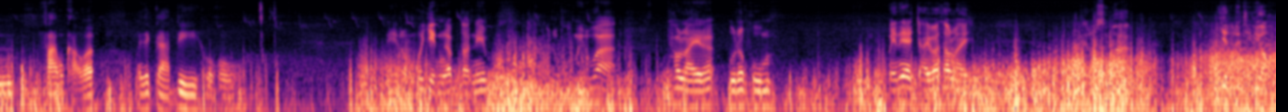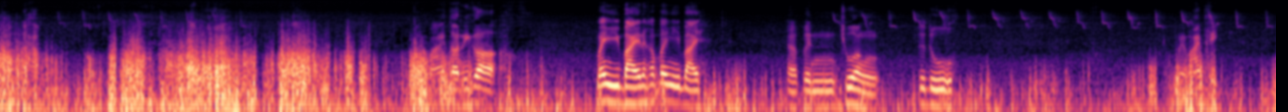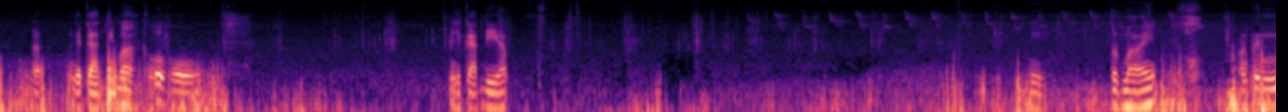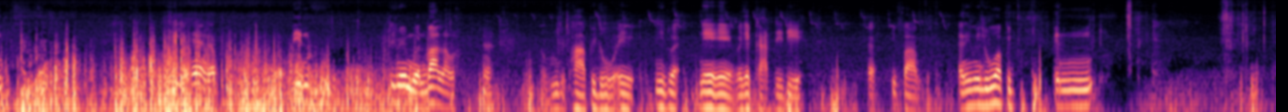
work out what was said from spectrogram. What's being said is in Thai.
ฟาร์มเขาอะบรรยากาศดีโอ้โห ลมก็เย็นครับ ตอนนี้อุณหภูมิไม่รู้ว่าเท่าไหร่นะอุณหภูมิ ไม่แน่ใจว่าเท่าไหร่แต่รู้สึกว่าเย็นเลยทีเดียวนะครับต้นไม้ตอนนี้ก็ไม่มีใบนะครับ ไม่มีใบเป็นช่วงฤดูใบไม้ผลิบรรยากาศดีมาก โอ้โห รรยากาศดีครับ นี่ต้นไม้ มันเป็นที่แห้งครับ ดินที่ไม่เหมือนบ้านเรานะผมจะพาไปดูไอ้นี่ด้วย นี่บรรยากาศดีๆนะที่ฟาร์ม อันนี้ไม่รู้ว่าเป็นเป็น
